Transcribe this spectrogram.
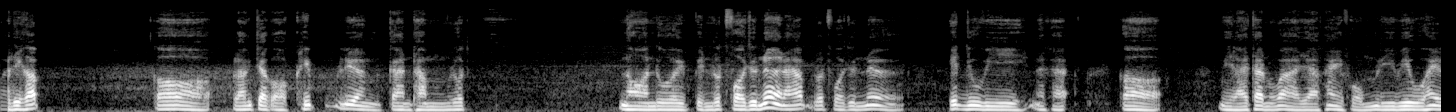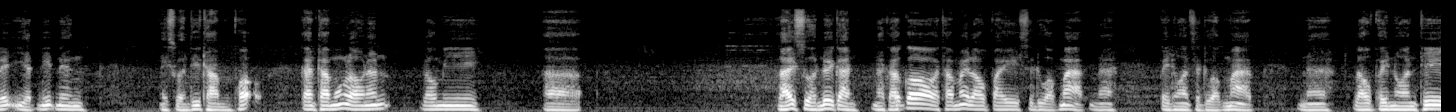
วัสดีครับ ก็หลังจากออกคลิปเรื่องการทำรถนอนโดยเป็นรถ f o r t u n e r นะครับ รถ f o r t u n e r SUV นะครับก็มีหลายท่านบอกว่าอยากให้ผมรีวิวให้ละเอียดนิดนึง ในส่วนที่ทำเพราะการทำของเรานั้นเรามีหลายส่วนด้วยกันนะครับ ก็ทำให้เราไปสะดวกมากนะไปนอนสะดวกมากนะเราไปนอนที่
